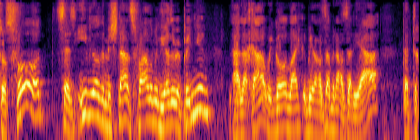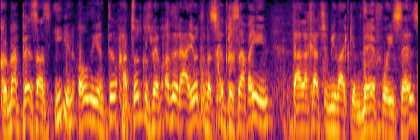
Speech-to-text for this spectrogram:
Tosfot says even though the Mishnah is following the other opinion, halacha we go like Rabbi Elazar ben Azariah that the Korban Pesach is eaten only until Chatzot because we have other ayot of Maschet Pesachim. The halacha should be like him. Therefore, he says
